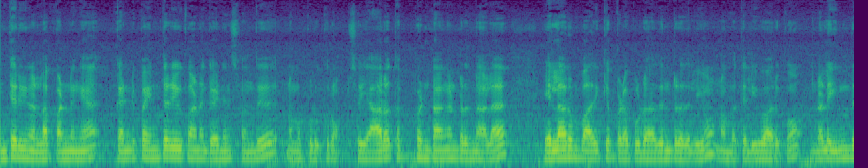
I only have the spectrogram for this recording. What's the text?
இன்டர்வியூ நல்லா பண்ணுங்கள் கண்டிப்பாக இன்டர்வியூக்கான கைடன்ஸ் வந்து நம்ம கொடுக்குறோம். ஸோ யாரோ தப்பு பண்ணிட்டாங்கன்றதுனால எல்லோரும் பாதிக்கப்படக்கூடாதுன்றதுலையும் நம்ம தெளிவாக இருக்கும். அதனால் இந்த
